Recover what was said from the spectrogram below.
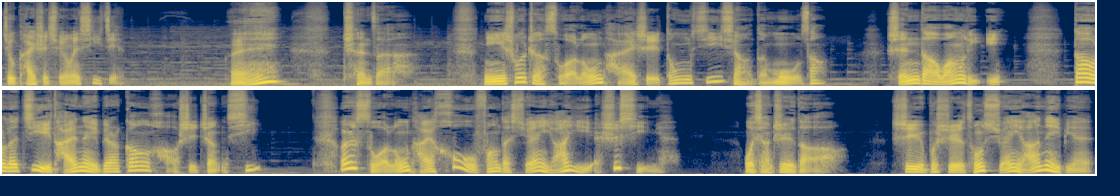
就开始询问细节。哎，陈子，你说这锁龙台是东西向的墓葬，神道往里，到了祭台那边刚好是正西，而锁龙台后方的悬崖也是西面。我想知道。是不是从悬崖那边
